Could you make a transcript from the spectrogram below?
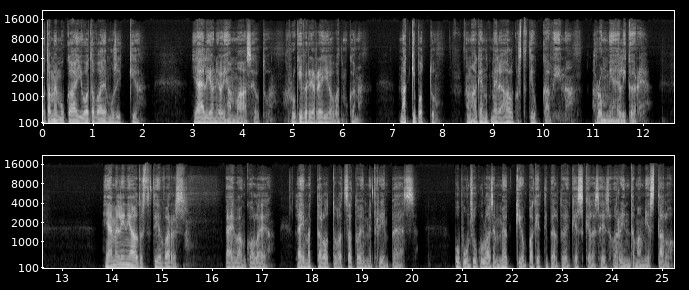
Otamme mukaan juotavaa ja musiikkia. Jääli on jo ihan maaseutua. Rukiveri ja Reijo ovat mukana. Nakkipottu on hakenut meille alkosta tiukkaa viinaa, rommia ja likörejä. Jäämme linja-autosta tien varressa. Päivä on kolea. Lähimmät talot ovat satojen metrien päässä. Pupun sukulaisen mökki on pakettipeltojen keskellä seisova rintamamiestalo,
